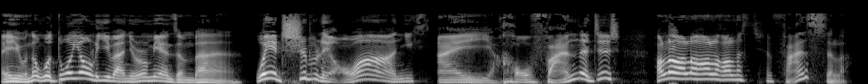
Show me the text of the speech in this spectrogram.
哎呦，那我多要了一碗牛肉面怎么办？我也吃不了啊！你，哎呀，好烦呐！真是，好了好了好了好了，烦死了！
